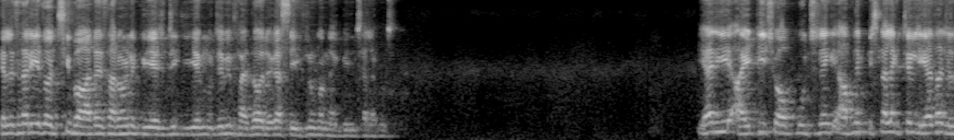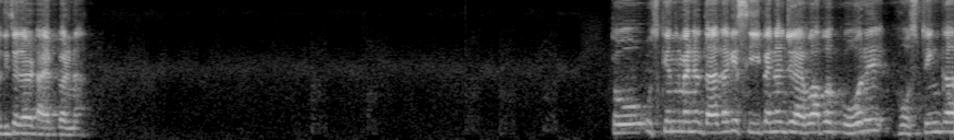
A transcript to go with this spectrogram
चले सर, ये तो अच्छी बात है, सर ने पीएचडी की है, मुझे भी फ़ायदा हो जाएगा, सीख लूँगा मैं भी, इंशाल्लाह कुछ। यार, ये आईटी शॉप पूछ रहे हैं कि आपने पिछला लेक्चर लिया था, जल्दी से जरा टाइप करना। तो उसके अंदर मैंने बताया था कि सी पैनल जो है, वो आपका कोर है होस्टिंग का,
